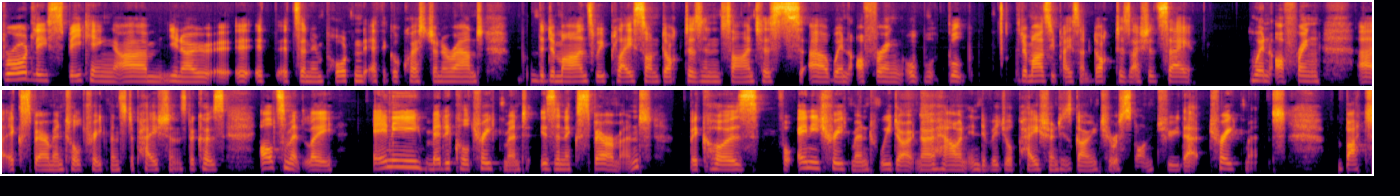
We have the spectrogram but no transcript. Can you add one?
broadly speaking, um, you know, it, it, it's an important ethical question around the demands we place on doctors and scientists uh, when offering, or well, the demands we place on doctors, I should say, when offering uh, experimental treatments to patients, because ultimately any medical treatment is an experiment because for any treatment, we don't know how an individual patient is going to respond to that treatment. But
